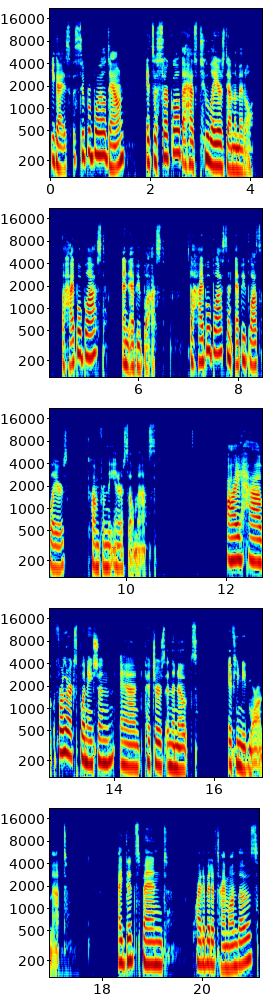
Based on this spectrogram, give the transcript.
You guys, super boiled down, it's a circle that has two layers down the middle the hypoblast and epiblast. The hypoblast and epiblast layers come from the inner cell mass. I have further explanation and pictures in the notes if you need more on that. I did spend quite a bit of time on those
